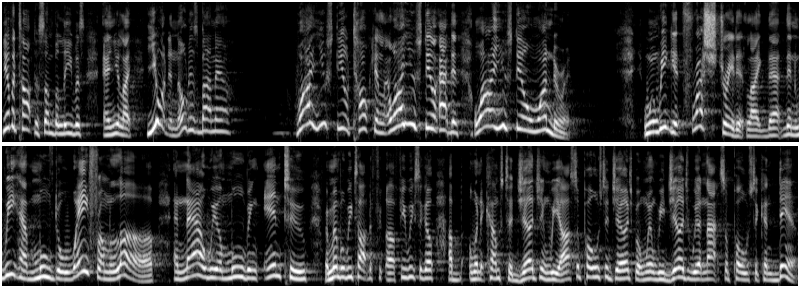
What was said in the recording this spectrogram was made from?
You ever talk to some believers and you're like, you ought to know this by now? Why are you still talking why are you still acting, why are you still wondering? When we get frustrated like that, then we have moved away from love, and now we are moving into. Remember, we talked a few weeks ago uh, when it comes to judging, we are supposed to judge, but when we judge, we are not supposed to condemn.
